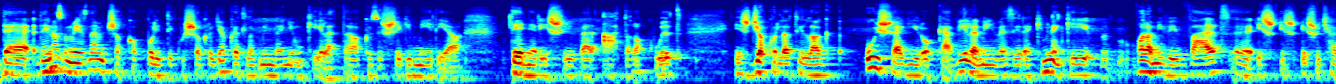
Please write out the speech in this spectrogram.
de, de én azt gondolom, hogy ez nem csak a politikusokra, gyakorlatilag mindannyiunk élete a közösségi média térnyerésével átalakult, és gyakorlatilag újságírókká, véleményvezérek, mindenki valamivé vált, és, és, és hogyha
